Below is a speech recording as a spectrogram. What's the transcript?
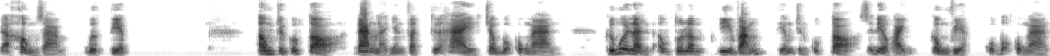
đã không dám bước tiếp. Ông Trần Quốc Tỏ đang là nhân vật thứ hai trong Bộ Công an. Cứ mỗi lần ông Tô Lâm đi vắng thì ông Trần Quốc Tỏ sẽ điều hành công việc của Bộ Công an.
